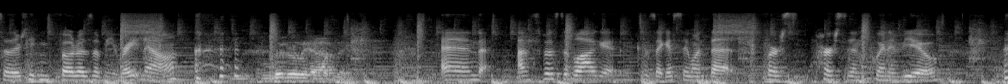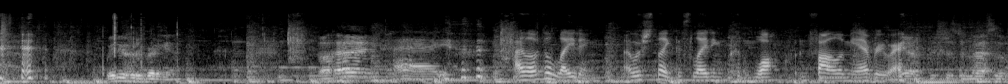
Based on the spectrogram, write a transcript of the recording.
So they're taking photos of me right now. Literally happening. and I'm supposed to vlog it because I guess they want that first person point of view. We knew who to bring in. Oh, hey. Hey. I love the lighting. I wish like this lighting could walk and follow me everywhere. Yeah, it's just a massive,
